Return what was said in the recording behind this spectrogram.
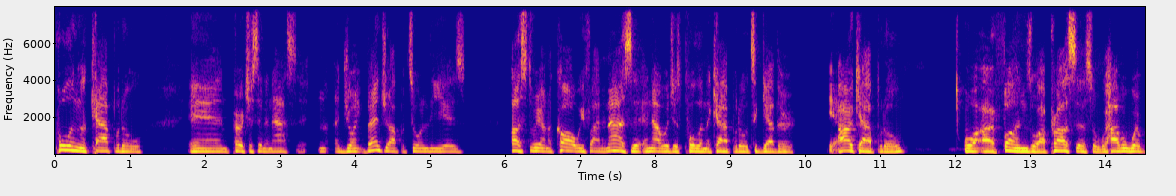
pulling a capital and purchasing an asset. A joint venture opportunity is us three on a call, we find an asset, and now we're just pulling the capital together, yeah. our capital or our funds or our process or however we're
